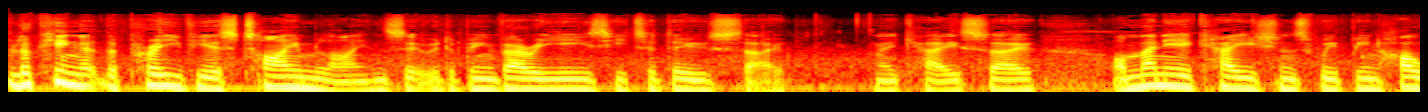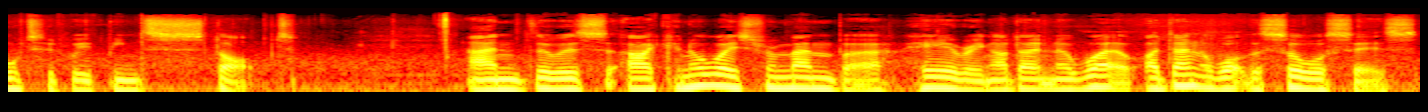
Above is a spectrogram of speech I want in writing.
looking at the previous timelines, it would have been very easy to do so. Okay, so on many occasions we've been halted, we've been stopped. And there was, I can always remember hearing, I don't know what, I don't know what the source is,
